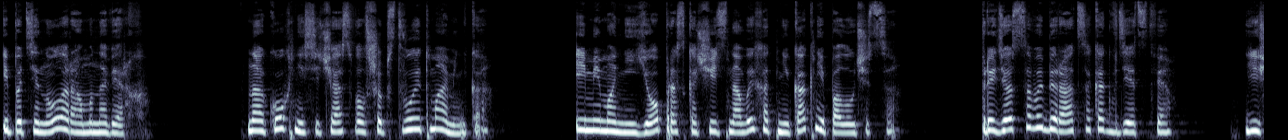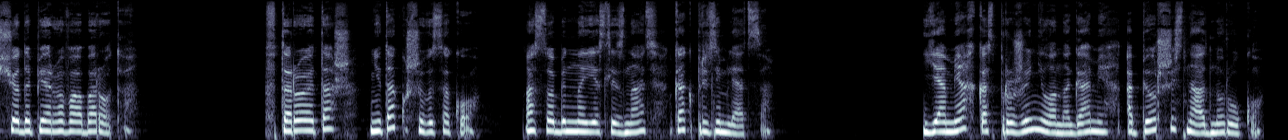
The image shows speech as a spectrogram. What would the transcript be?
и потянула раму наверх. На кухне сейчас волшебствует маменька. И мимо нее проскочить на выход никак не получится. Придется выбираться, как в детстве. Еще до первого оборота. Второй этаж не так уж и высоко, особенно если знать, как приземляться. Я мягко спружинила ногами, опершись на одну руку,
